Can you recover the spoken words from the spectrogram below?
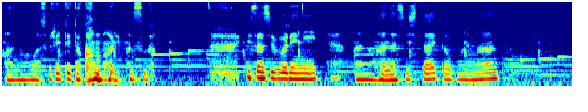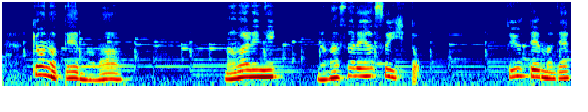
あの忘れてた感もありますが。久しぶりにあのお話ししたいと思います。今日のテーマは周りに流されやすい人というテーマで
